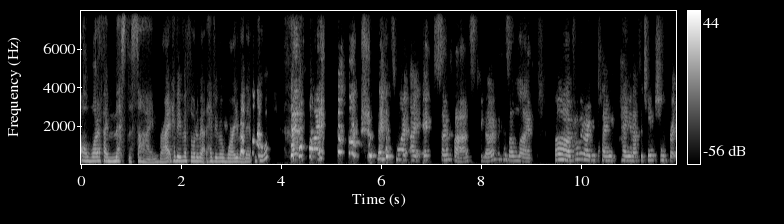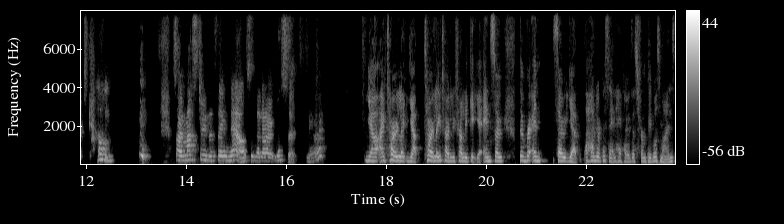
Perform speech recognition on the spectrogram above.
oh, what if I miss the sign, right? Have you ever thought about, have you ever worried about that before? that's, why, that's why I act so fast, you know, because I'm like, oh, I probably won't be paying, paying enough attention for it to come. so I must do the thing now so that I don't miss it, you know? Yeah, I totally, yeah, totally, totally, totally get you. And so the, and so yeah, 100% have heard this from people's minds.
